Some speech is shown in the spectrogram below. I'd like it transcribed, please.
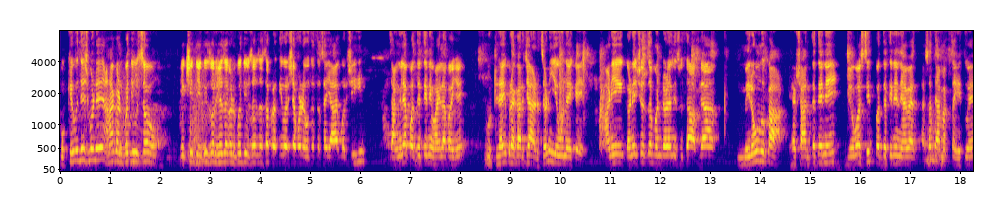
मुख्य उद्देश म्हणजे हा गणपती उत्सव एकशे तेहतीस वर्षाचा गणपती उत्सव जसा प्रतिवर्षापणे होतो तसा या वर्षीही चांगल्या पद्धतीने व्हायला पाहिजे. कुठल्याही प्रकारच्या अडचणी येऊ नये. काही आणि गणेशोत्सव मंडळाने सुद्धा आपल्या मिरवणुका ह्या शांततेने व्यवस्थित पद्धतीने न्याव्यात असा त्यामागचा हेतू आहे.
